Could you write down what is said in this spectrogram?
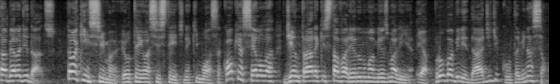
tabela de dados. Então aqui em cima eu tenho um assistente né, que mostra qual que é a célula de entrada que está variando numa mesma linha. É a probabilidade de contaminação.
